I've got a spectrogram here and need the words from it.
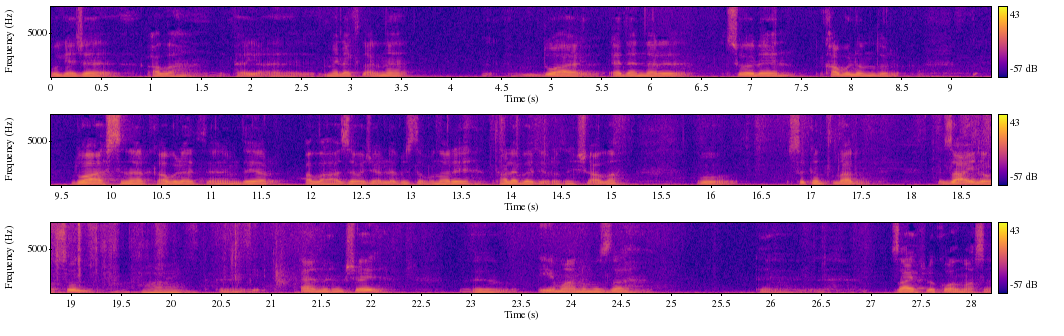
Bu gece Allah meleklerine dua edenleri söyleyin kabulümdür. Dua etsinler, kabul edelim diyor Allah Azze ve Celle. Biz de bunları talep ediyoruz inşallah. Bu sıkıntılar zail olsun. Amin. En mühim şey imanımızda zayıflık olmasın.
